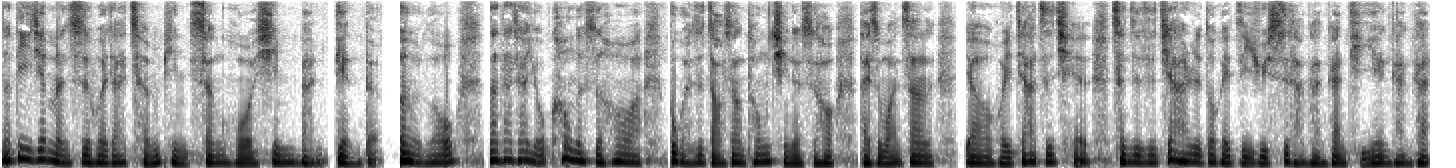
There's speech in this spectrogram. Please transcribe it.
那第一。间门市会在成品生活新版店的二楼，那大家有空的时候啊，不管是早上通勤的时候，还是晚上要回家之前，甚至是假日，都可以自己去市场看看，体验看看。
